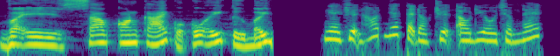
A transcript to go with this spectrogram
Vậy sao con cái của cô ấy từ bấy Nghe chuyện hot nhất tại đọc truyện audio.net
